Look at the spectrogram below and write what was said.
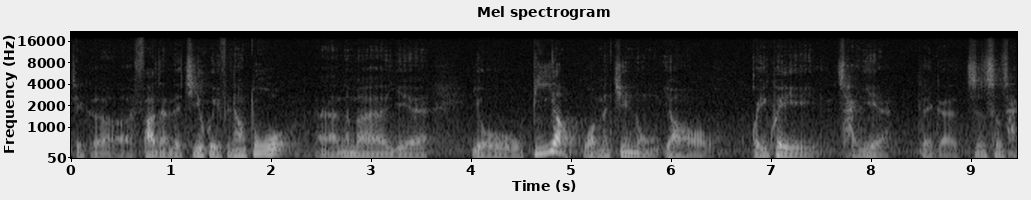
这个发展的机会非常多，呃，那么也有必要我们金融要回馈产业，这个支持产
